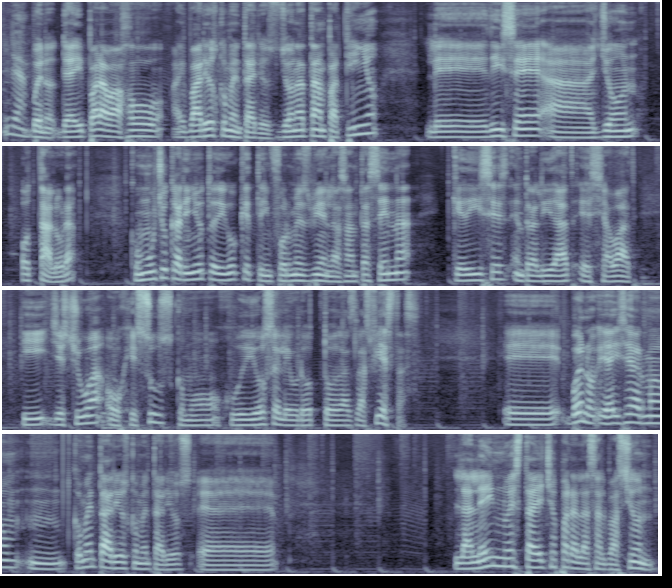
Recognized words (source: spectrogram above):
Ya. Bueno, de ahí para abajo hay varios comentarios. Jonathan Patiño le dice a John Otálora, con mucho cariño te digo que te informes bien, la Santa Cena que dices en realidad es Shabbat y Yeshua o Jesús como judío celebró todas las fiestas. Eh, bueno, y ahí se arman mm, comentarios, comentarios. eh, la ley no está hecha para la salvación.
